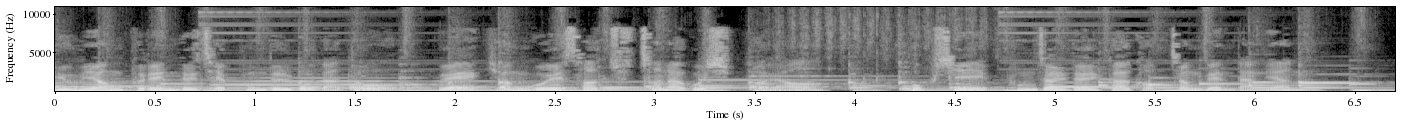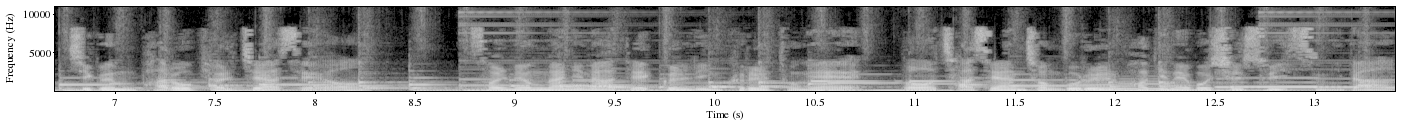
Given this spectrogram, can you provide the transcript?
유명 브랜드 제품들보다도 꽤 견고해서 추천하고 싶어요. 혹시 품절될까 걱정된다면 지금 바로 결제하세요. 설명란이나 댓글 링크를 통해 더 자세한 정보를 확인해 보실 수 있습니다.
